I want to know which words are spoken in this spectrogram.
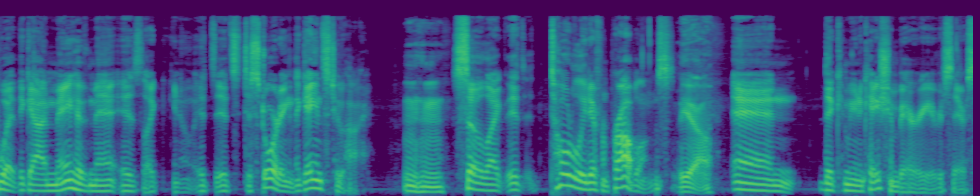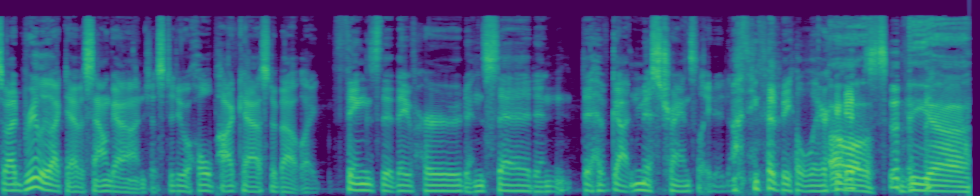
what the guy may have meant is like you know it's it's distorting. The gain's too high. Mm-hmm. So like it's totally different problems, Yeah. and the communication barrier is there. So I'd really like to have a sound guy on just to do a whole podcast about like things that they've heard and said and that have gotten mistranslated. I think that'd be hilarious Oh, hilarious. the uh,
